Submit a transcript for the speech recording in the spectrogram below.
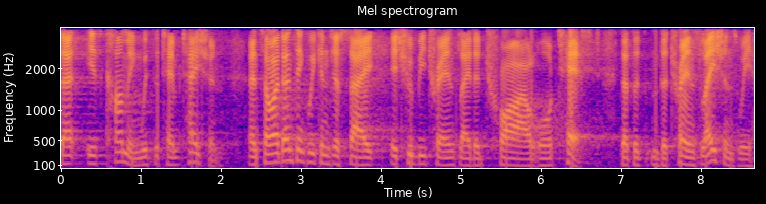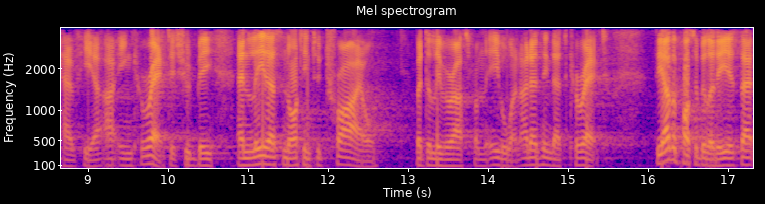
that is coming with the temptation. And so I don't think we can just say it should be translated trial or test, that the, the translations we have here are incorrect. It should be, and lead us not into trial, but deliver us from the evil one. I don't think that's correct. The other possibility is that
